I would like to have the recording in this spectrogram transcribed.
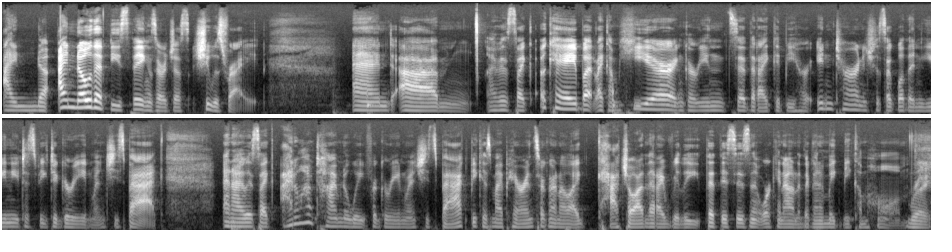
I know I know that these things are just. She was right. And um, I was like, okay, but like I'm here. And Gareen said that I could be her intern. And she was like, well, then you need to speak to Gareen when she's back. And I was like, I don't have time to wait for Green when she's back because my parents are gonna like catch on that I really that this isn't working out and they're gonna make me come home. Right.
